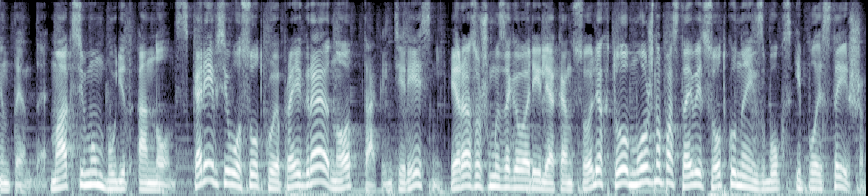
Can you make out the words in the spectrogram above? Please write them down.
Nintendo. Максимум будет анонс. Скорее всего, сотку я проиграю, но так интересней. И раз уж мы заговорили о консолях, то можно поставить сотку на Xbox и PlayStation.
